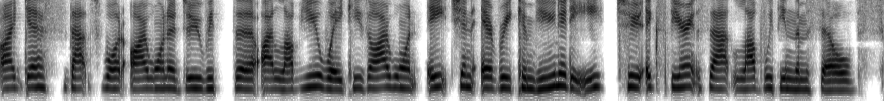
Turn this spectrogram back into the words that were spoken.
I guess that's what I want to do with the I Love You week is I want each and every community to experience that love within themselves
